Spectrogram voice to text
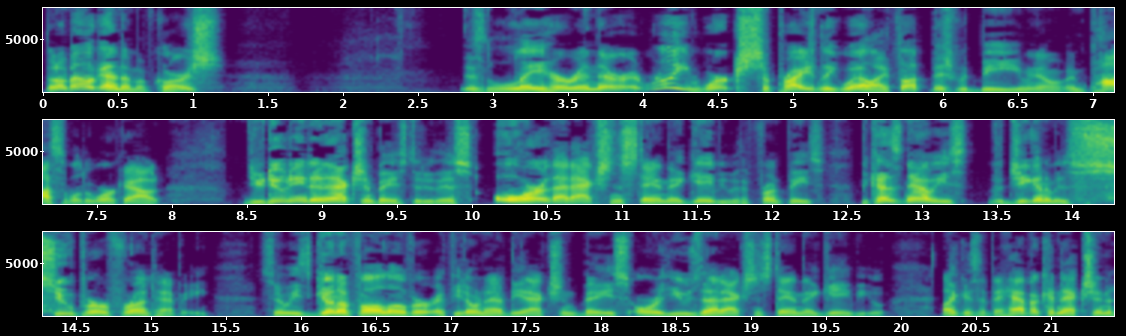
The Nobell Gundam, of course. Just lay her in there. It really works surprisingly well. I thought this would be, you know, impossible to work out. You do need an action base to do this, or that action stand they gave you with a front piece. Because now he's the G Gundam is super front heavy. So he's going to fall over if you don't have the action base or use that action stand they gave you. Like I said, they have a connection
